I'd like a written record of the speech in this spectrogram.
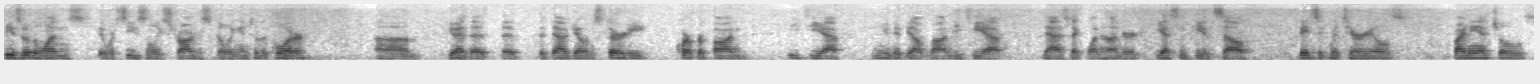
These are the ones that were seasonally strongest going into the quarter. Um, you had the, the, the Dow Jones 30 corporate bond ETF the Muni Bond ETF, NASDAQ 100, the S&P itself, basic materials, financials,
